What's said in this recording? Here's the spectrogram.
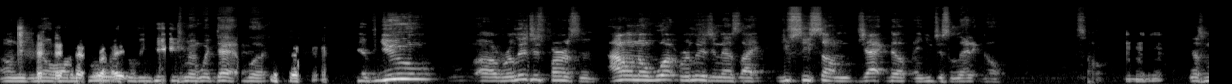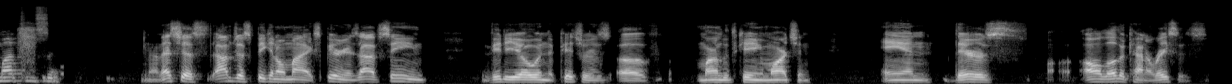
I don't even know all the rules right. of engagement with that. But if you a religious person, I don't know what religion that's like. You see something jacked up and you just let it go. So mm-hmm. that's my two cents. Now that's just I'm just speaking on my experience. I've seen video and the pictures of Martin Luther King marching, and there's all other kind of races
